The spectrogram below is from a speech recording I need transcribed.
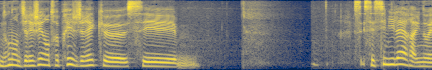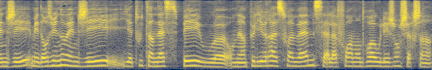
Donc, non, diriger une entreprise, je dirais que c'est similaire à une ONG, mais dans une ONG, il y a tout un aspect où euh, on est un peu livré à soi-même. C'est à la fois un endroit où les gens cherchent un,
